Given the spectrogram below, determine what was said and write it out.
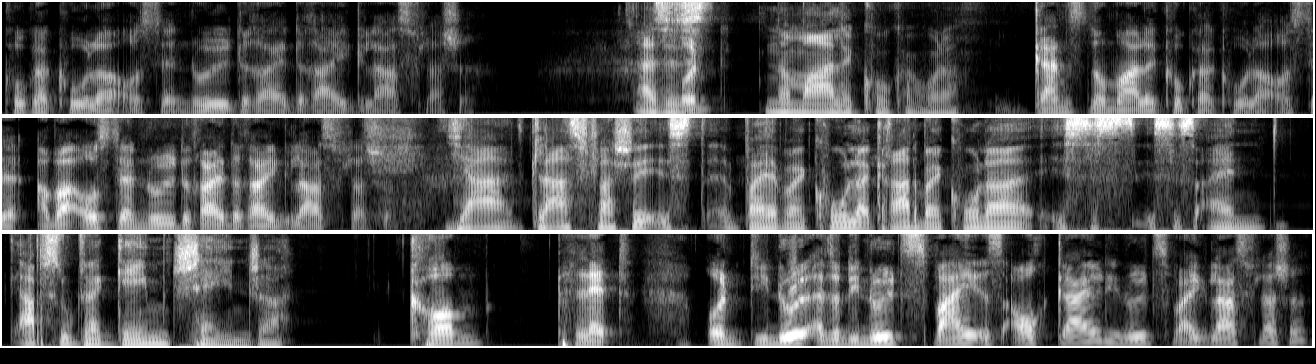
Coca-Cola aus der 033 Glasflasche. Also ist normale Coca-Cola. Ganz normale Coca-Cola, aus der, aber aus der 033 Glasflasche. Ja, Glasflasche ist bei, bei Cola, gerade bei Cola ist es, ist es ein absoluter Game Changer. Komplett. Und die 0, also die 02 ist auch geil, die 02 Glasflasche.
